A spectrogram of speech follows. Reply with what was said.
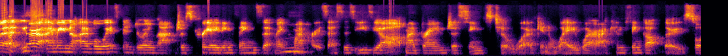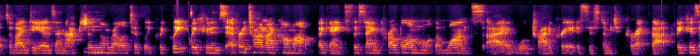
but no, I mean, I've always been doing that, just creating things that make mm. my processes easier. My brain just seems to work in a way where I can think up those sorts of ideas and action mm. them relatively quickly. Because every time I come up against the same problem more than once, I will try to create a system to correct that. Because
